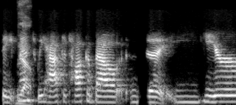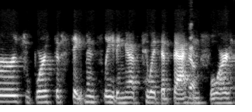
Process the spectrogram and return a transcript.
statement yeah. we have to talk about the years worth of statements leading up to it the back yeah. and forth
